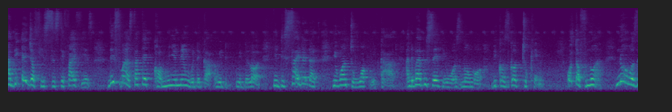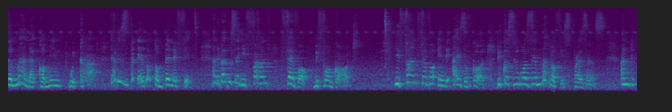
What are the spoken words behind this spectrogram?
At the age of his 65 years, this man started communing with the God, with, with the Lord. He decided that he wanted to walk with God. And the Bible said he was no more because God took him. What of Noah? Noah was a man that communed with God. There is a lot of benefits. And the Bible said he found favor before God. He found favor in the eyes of God because he was a man of his presence. And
